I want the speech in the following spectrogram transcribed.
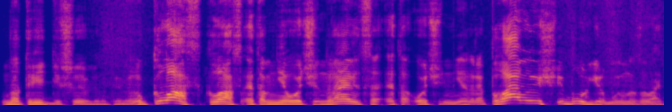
на треть дешевле, например. Ну, класс, класс, это мне очень нравится, это очень мне нравится. Плавающий бургер будем называть.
